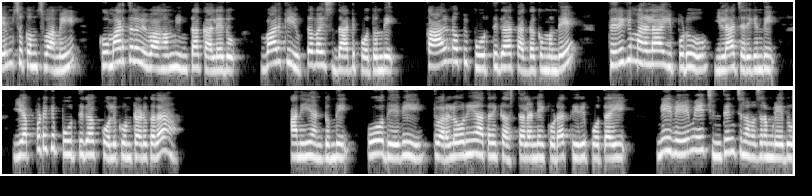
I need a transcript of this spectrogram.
ఏం సుఖం స్వామి? కుమార్తెల వివాహం ఇంకా కాలేదు. వారికి యుక్త వయసు దాటిపోతుంది. కాలు నొప్పి పూర్తిగా తగ్గకముందే తిరిగి మరలా ఇప్పుడు ఇలా జరిగింది. ఎప్పటికి పూర్తిగా కోలుకుంటాడు కదా? అని అంటుంది. ఓ దేవి త్వరలోనే అతని కష్టాలన్నీ కూడా తీరిపోతాయి. నీవేమీ చింతించనవసరం లేదు.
